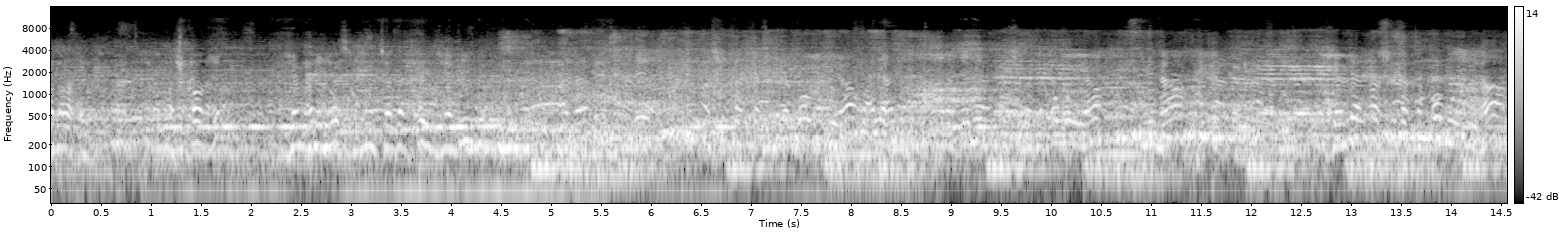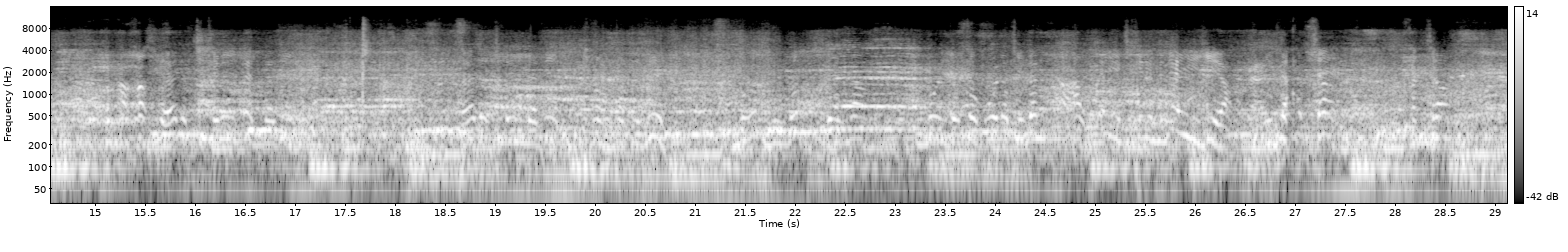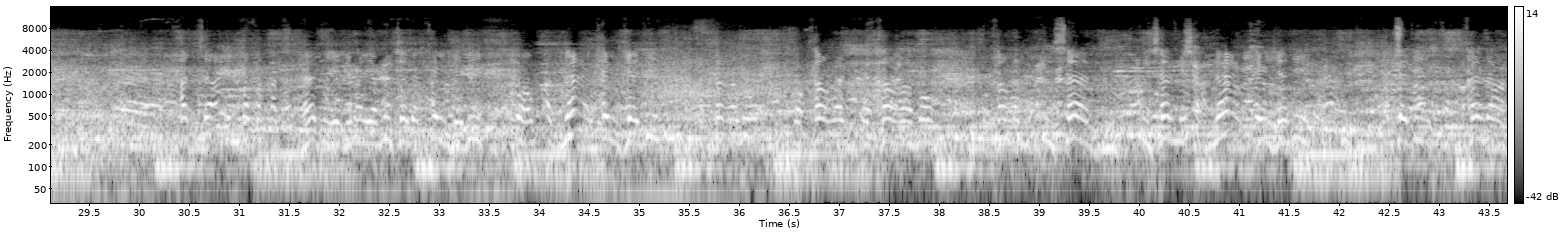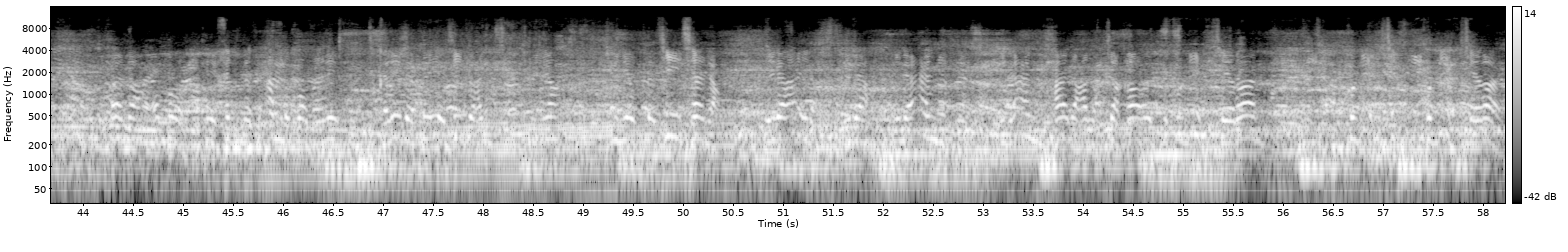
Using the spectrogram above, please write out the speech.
الرحيم مشكور جمعية منتدى الحي الجديد على الأنشطة التي يقوم بها وعلى على جميع الأنشطة يقوم بها منها جميع الأنشطة تقوم بها بالأخص بهذا التكريم الذي هذا التكريم الذي شرفت به منذ طفولتي لم أعرف أي تكريم من أي جهة إلا حتى حتى انطلقت هذه الجمعية منتدى الحي الجديد وهم أبناء الحي الجديد. وكرموا وكرموا وكرموا وكرموا إنسان إنسان من أبناء الحي الجديد. الذي كان كان عمره في خدمة الأمن الوطني تقريبا ما يزيد عن 38 سنة. إلى إلى إلى أن إلى أن حال على التقاعد بكل احترام بكل احترام.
